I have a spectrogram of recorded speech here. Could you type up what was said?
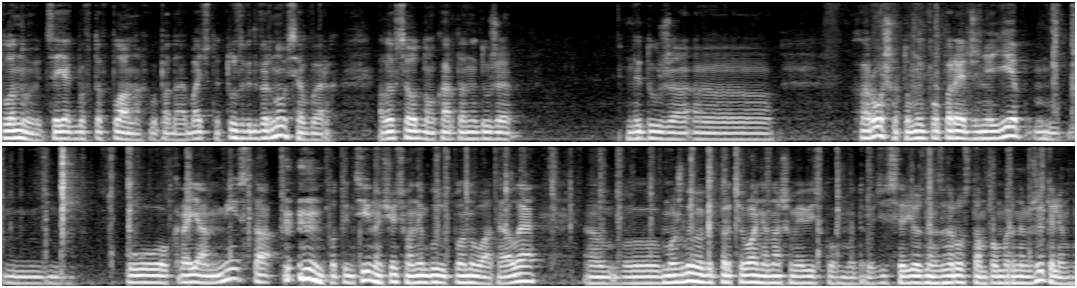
планують. Це якби в в планах випадає. Бачите, туз відвернувся вверх, але все одно карта не дуже, не дуже е, хороша, тому попередження є. По краям міста потенційно щось вони будуть планувати. Але е, можливе відпрацювання нашими військовими, друзі. Серйозних загроз там по мирним жителям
